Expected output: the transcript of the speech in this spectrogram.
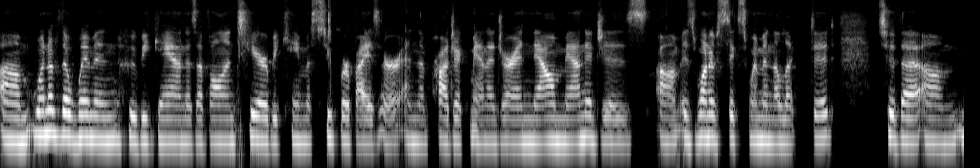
um, one of the women who began as a volunteer became a supervisor and the project manager and now manages um, is one of six women elected to the um,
